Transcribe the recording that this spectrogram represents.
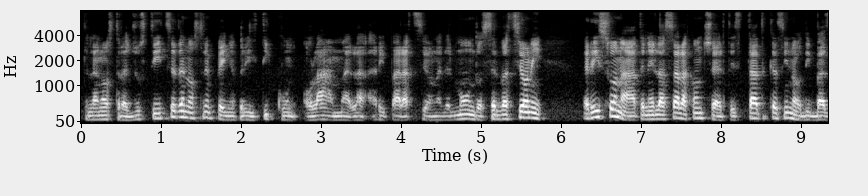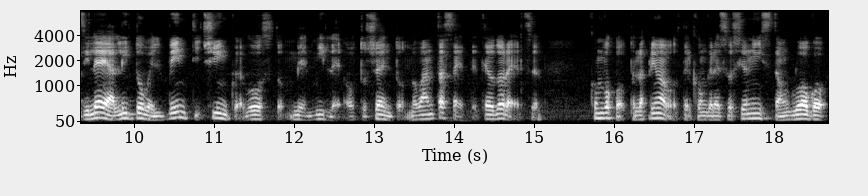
della nostra giustizia e del nostro impegno per il tikkun olam, la riparazione del mondo. Osservazioni risuonate nella sala concerti Stade Casino di Basilea, lì dove il 25 agosto del 1897 Theodor Herzl convocò per la prima volta il congresso sionista, un luogo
